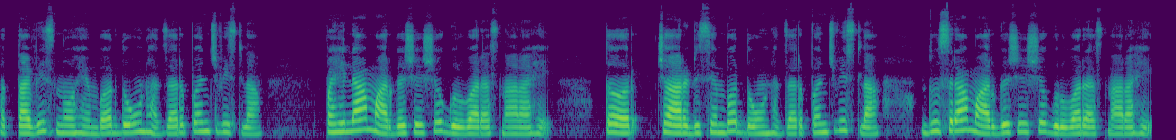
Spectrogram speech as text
सत्तावीस नोव्हेंबर दोन हजार पंचवीसला पहिला मार्गशीर्ष गुरुवार असणार आहे. तर चार डिसेंबर दोन हजार पंचवीसला दुसरा मार्गशीर्ष गुरुवार असणार आहे.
